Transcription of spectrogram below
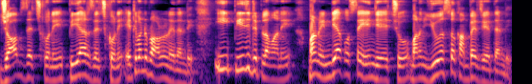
జాబ్స్ తెచ్చుకొని పిఆర్స్ తెచ్చుకొని ఎటువంటి ప్రాబ్లం లేదండి. ఈ పీజీ డిప్లొమాని మనం ఇండియాకి వస్తే ఏం చేయొచ్చు? మనం యూఎస్తో కంపేర్ చేయొద్దండి.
